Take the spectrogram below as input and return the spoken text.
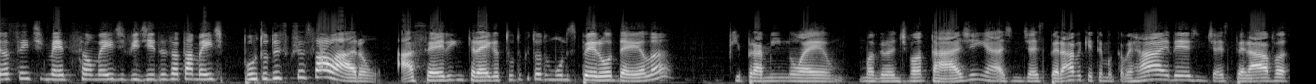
Meus sentimentos são meio divididos exatamente por tudo isso que vocês falaram. A série entrega tudo que todo mundo esperou dela, que pra mim não é uma grande vantagem. A gente já esperava que ia ter uma Kamen Rider, a gente já esperava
